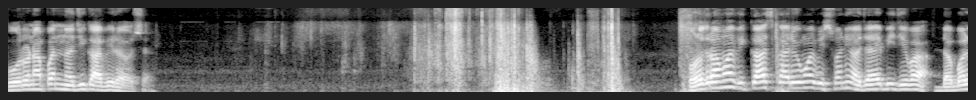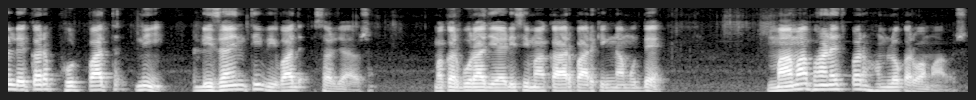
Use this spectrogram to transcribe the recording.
કોરોના પણ નજીક આવી રહ્યો છે. વડોદરામાં વિકાસ કાર્યોમાં વિશ્વની અજાયબી જેવા ડબલ ડેકર ફૂટપાથની ડિઝાઇનથી વિવાદ સર્જાયો છે. મકરપુરા જીઆઈડીસીમાં કાર પાર્કિંગના મુદ્દે મામા ભાણેજ પર હુમલો કરવામાં આવ્યો છે.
